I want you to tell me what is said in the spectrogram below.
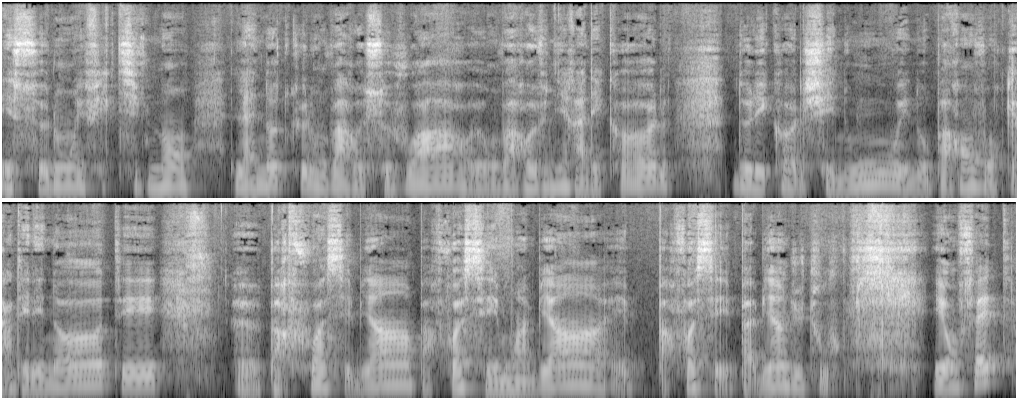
et selon effectivement la note que l'on va recevoir, euh, on va revenir à l'école, de l'école chez nous et nos parents vont regarder les notes et parfois c'est bien, parfois c'est moins bien et parfois c'est pas bien du tout. Et en fait,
